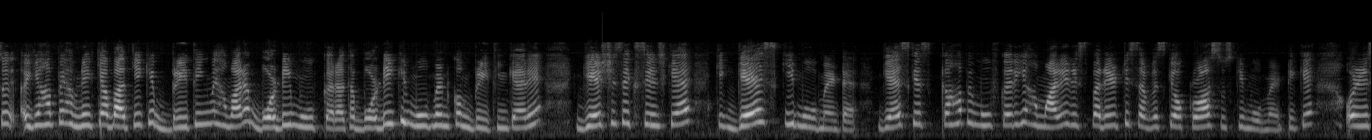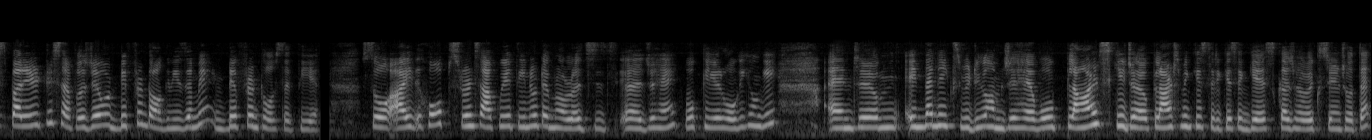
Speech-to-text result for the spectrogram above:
सो so, यहाँ पे हमने क्या बात की कि ब्रीथिंग में हमारा बॉडी मूव करा था। बॉडी की मूवमेंट को हम ब्रीथिंग कह रहे हैं। गैस एक्सचेंज क्या है कि गैस की मूवमेंट है। गैस के कहाँ पे मूव करी है? हमारे रिस्पायरेटरी सर्विस के अक्रॉस उसकी मूवमेंट ठीक है? और रिस्पायरेटरी सर्विस जो है वो डिफरेंट ऑर्गेनिज्म में डिफरेंट हो सकती है। सो आई होप स्टूडेंट्स आपको ये तीनों टेक्नोलॉजी जो है, वो क्लियर होगी। होंगी and in the next video हम जो है वो प्लांट्स की जो है प्लांट्स में किस तरीके से गैस का जो है एक्सचेंज होता है।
